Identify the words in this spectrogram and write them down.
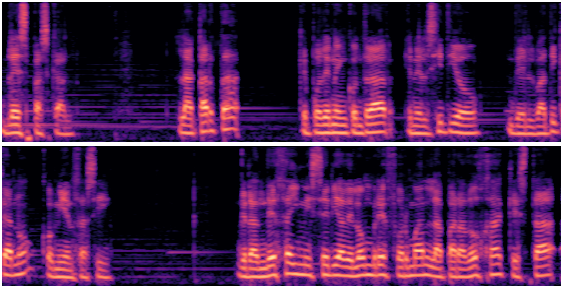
Blaise Pascal. La carta que pueden encontrar en el sitio del Vaticano comienza así. Grandeza y miseria del hombre forman la paradoja que está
